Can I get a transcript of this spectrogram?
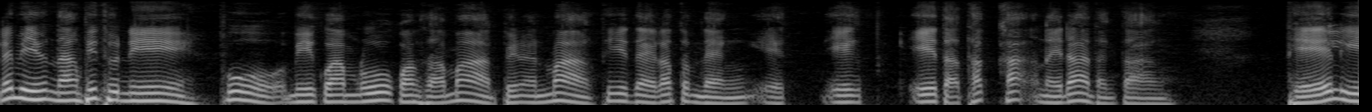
และมีนางภิกษุณีผู้มีความรู้ความสามารถเป็นอันมากที่ได้รับตำแหน่งเอกเอกเอตทัคคะในด้านต่างๆ เถรี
